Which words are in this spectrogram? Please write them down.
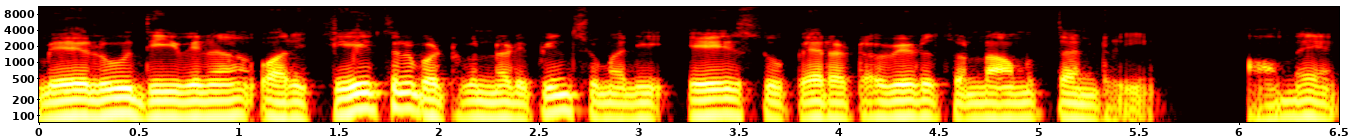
మేలు దీవిన వారి చేతిని పట్టుకుని నడిపించుమని ఏసు పేరట వేడుతున్నాము తండ్రి. ఆమెన్.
